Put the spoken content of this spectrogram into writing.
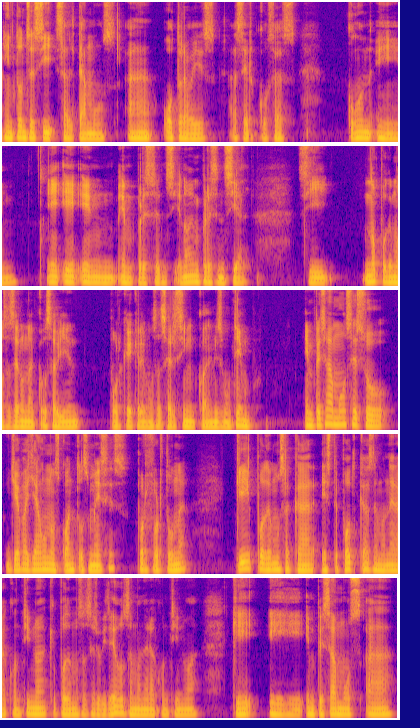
entonces sí saltamos a otra vez hacer cosas con eh, e, e, en, en, presencia, ¿no? En presencial. Si no podemos hacer una cosa bien, por qué queremos hacer cinco al mismo tiempo. Empezamos, eso lleva ya unos cuantos meses, por fortuna, que podemos sacar este podcast de manera continua, que podemos hacer videos de manera continua, que eh, empezamos a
